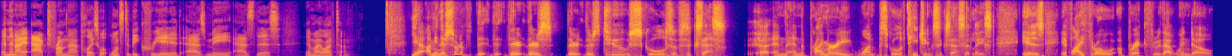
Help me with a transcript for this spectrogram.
and then I act from that place. What wants to be created as me, as this in my lifetime? Yeah, I mean, there's sort of there there's there there's two schools of success. Uh, and and the primary one school of teaching success at least is if I throw a brick through that window,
